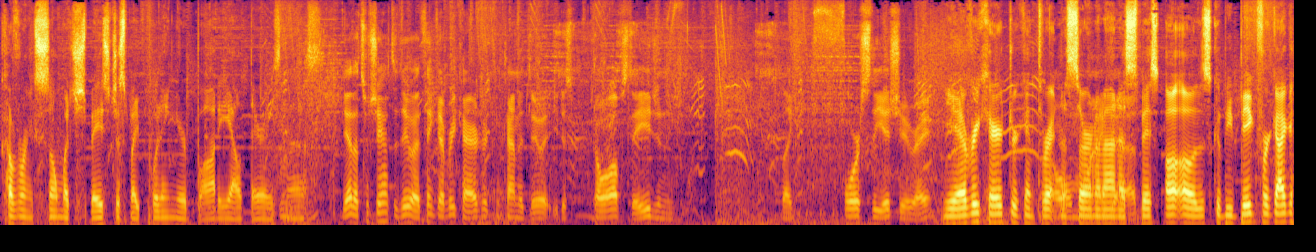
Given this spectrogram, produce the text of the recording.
covering so much space just by putting your body out there is nice. Yeah, that's what you have to do. I think every character can kind of do it. You just go off stage and like force the issue, right? Yeah, every character can threaten Oh a certain my amount of space. Uh-oh, this could be big for Guy Guy.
